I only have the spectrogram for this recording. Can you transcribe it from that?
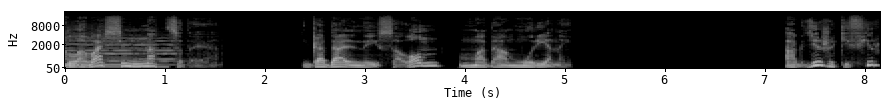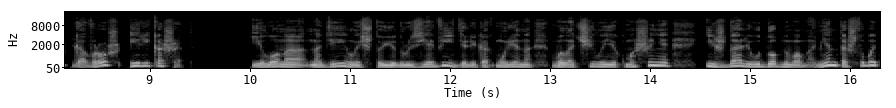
Глава 17. Гадальный салон мадам Мурены. А где же Кефир, Гаврош и Рикошет? Илона надеялась, что ее друзья видели, как Мурена волочила ее к машине и ждали удобного момента, чтобы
